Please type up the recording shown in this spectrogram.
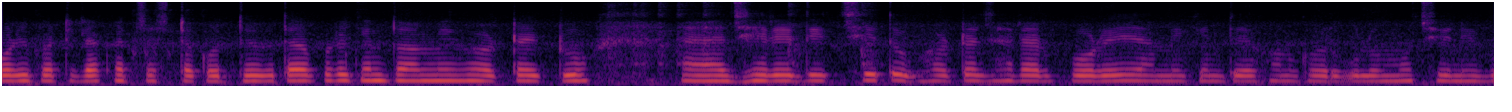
পরিপাটি রাখার চেষ্টা করতে হবে। তারপরে কিন্তু আমি ঘরটা একটু ঝেড়ে দিচ্ছি। তো ঘরটা ঝাড়ার পরে আমি কিন্তু এখন ঘরগুলো মুছে নিব।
